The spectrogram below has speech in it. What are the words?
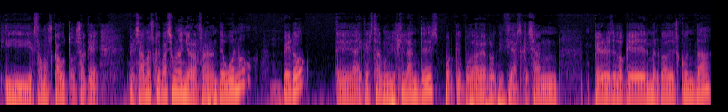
y estamos cautos. O sea, que pensamos que va a ser un año razonablemente bueno, pero eh, hay que estar muy vigilantes porque puede haber noticias que sean peores de lo que el mercado descuenta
